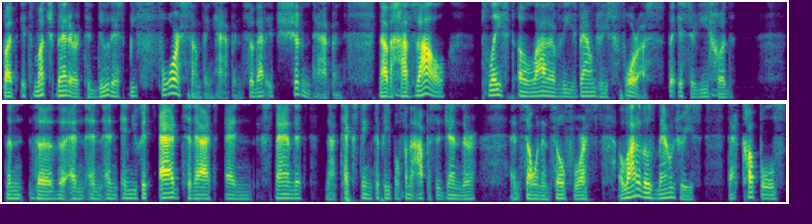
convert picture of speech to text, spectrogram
But it's much better to do this before something happens so that it shouldn't happen. Now the Chazal placed a lot of these boundaries for us. The Isser Yichud, the the the and and and and you could add to that and expand it not texting to people from the opposite gender and so on and so forth a lot of those boundaries that couples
